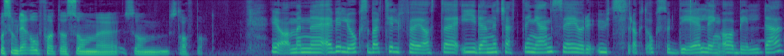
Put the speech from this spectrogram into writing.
Og som dere oppfatter som, som straffbart? Ja, men jeg vil jo også bare tilføye at i denne chattingen så er jo det utstrakt også deling av bilder.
